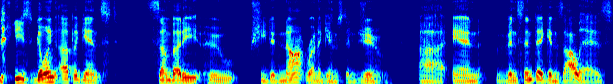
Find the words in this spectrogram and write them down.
she's going up against somebody who she did not run against in June. Uh, and Vicente Gonzalez,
